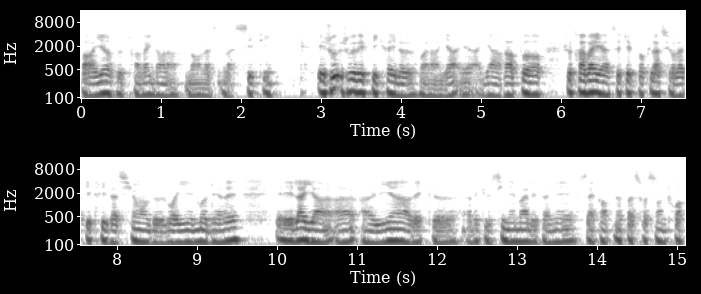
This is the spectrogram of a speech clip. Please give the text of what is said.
ailleurs, je travaille dans la City. Et je, vous expliquerai le. Voilà, il y, a, il y, a, un rapport. Je travaille à cette époque-là sur la titrisation de loyers modérés. Et là, il y a un, lien avec, euh, avec le cinéma des années 59 à 63.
